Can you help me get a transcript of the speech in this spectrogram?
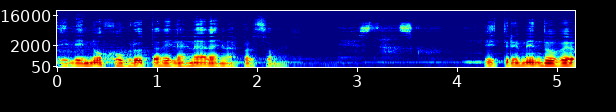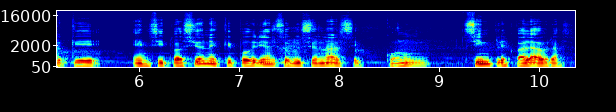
el enojo brota de la nada en las personas. Es tremendo ver que en situaciones que podrían solucionarse con simples palabras,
